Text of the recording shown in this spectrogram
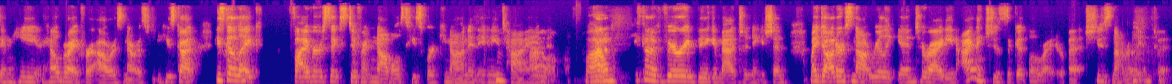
and he he'll write for hours and hours. He's got he's got like five or six different novels he's working on at any hmm. time. Wow. Wow. Got a, he's got a very big imagination. My daughter's not really into writing. I think she's a good little writer, but she's not really into it.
